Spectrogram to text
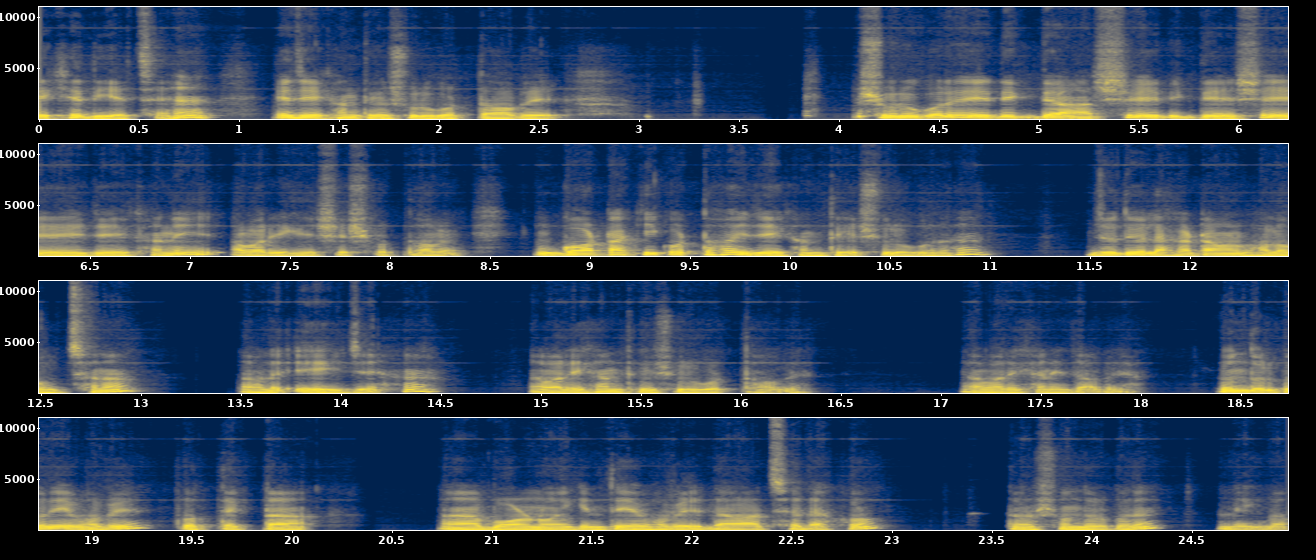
দেখে দিয়েছে হ্যাঁ? এই যে এখান থেকে শুরু করতে হবে। শুরু করে এদিক দিয়ে আসে, এদিক দিয়ে এসে এই যে এখানে আবার এগিয়ে শেষ করতে হবে। গটা কি করতে হয়? যে এখান থেকে শুরু করে হ্যাঁ? যদিও লেখাটা আমার ভালো হচ্ছে না, তাহলে এই যে হ্যাঁ? আবার এখান থেকে শুরু করতে হবে। আবার এখানে যাবে। সুন্দর করে এভাবে প্রত্যেকটা বর্ণই কিন্তু এভাবে দেওয়া আছে, দেখো। তোমরা সুন্দর করে লিখবা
